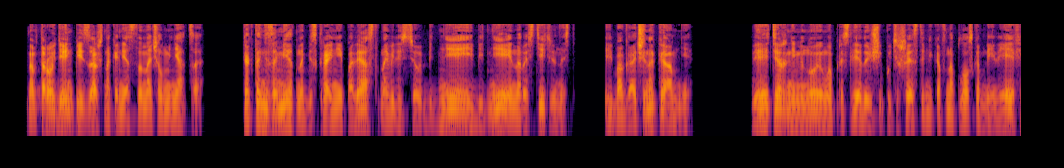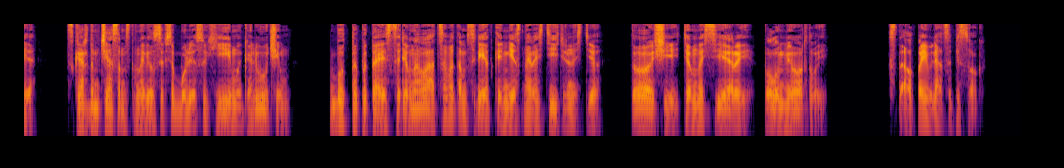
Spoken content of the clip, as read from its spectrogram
На второй день пейзаж наконец-то начал меняться. Как-то незаметно бескрайние поля становились все беднее и беднее на растительность и богаче на камни. Ветер, неминуемо преследующий путешественников на плоском рельефе, с каждым часом становился все более сухим и колючим, будто пытаясь соревноваться в этом с редкой местной растительностью, тощий, темно-серый, полумертвый. Стал появляться песок.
